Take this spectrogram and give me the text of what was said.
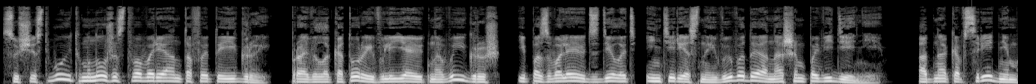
Существует множество вариантов этой игры, правила которой влияют на выигрыш и позволяют сделать интересные выводы о нашем поведении. Однако в среднем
